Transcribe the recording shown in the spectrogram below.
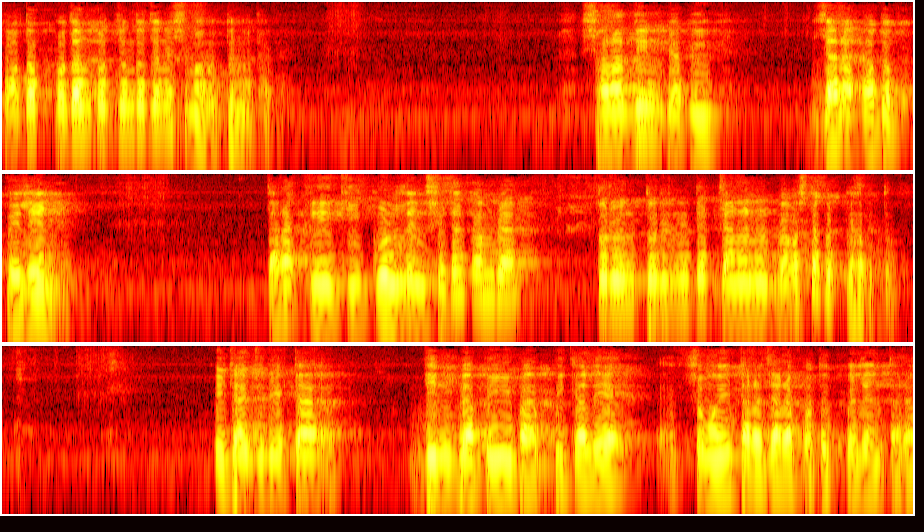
পদক প্রদান পর্যন্ত যেন সীমাবদ্ধ না থাকে। সারাদিন ব্যাপী যারা পদক পেলেন, তারা কে কি করলেন সেটা আমরা তরুণ তরুণীদের জানানোর ব্যবস্থা করতে হবে তো। এটা যদি একটা দিনব্যাপী বা বিকালে এক সময় তারা যারা পদক পেলেন, তারা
